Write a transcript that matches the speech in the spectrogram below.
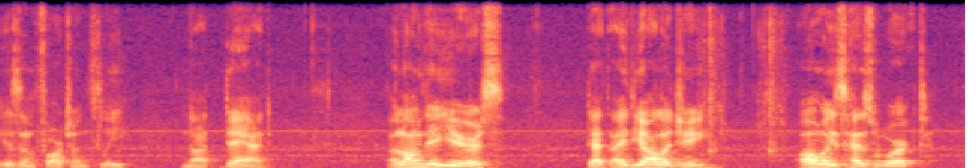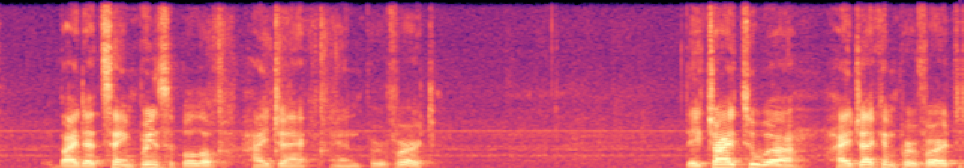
is unfortunately not dead. Along the years, that ideology always has worked by that same principle of hijack and pervert. They try to uh, hijack and pervert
